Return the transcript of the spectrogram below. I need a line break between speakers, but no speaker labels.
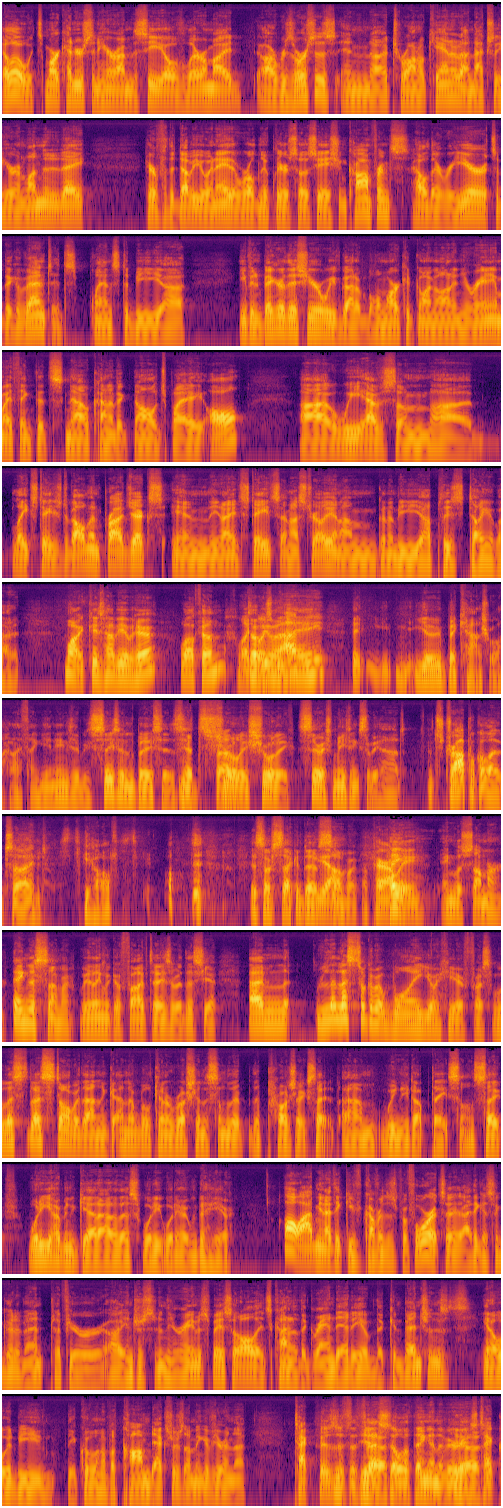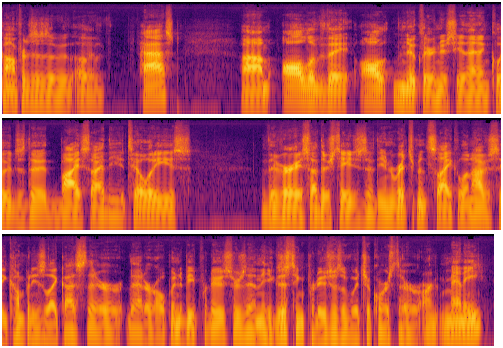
Hello, it's Marc Henderson here. I'm the CEO of Laramide uh, Resources in uh, Toronto, Canada. I'm actually here in London today, here for the WNA, the World Nuclear Association Conference, held every year. It's a big event. It plans to be uh, even bigger this year. We've got a bull market going on in uranium, I think, that's now kind of acknowledged by all. Uh, we have some uh, late stage development projects in the United States and Australia, and I'm going to be uh, pleased to tell you about it.
Marc, good to have you over here. Welcome.
Likewise, Matt.
You're a bit casual, I think. You need to be seated in bases. It's surely, surely serious meetings to be had.
It's tropical outside.
Yeah. it's our second day of
Yeah,
summer.
apparently
Hey,
English summer.
English summer. We think we've got five days of it this year. Um, let's talk about why you're here first of all. Let's let's start with that, and, and then we'll kind of rush into some of the, the projects that um, we need updates on. So, what are you hoping to get out of this? What are you, what are you hoping to hear?
Oh, I mean, I think you've covered this before. It's a, I think it's a good event if you're uh, interested in the uranium space at all. It's kind of the granddaddy of the conventions. You know, it would be the equivalent of a Comdex or something if you're in the tech business. If
Yeah.
that's still a thing in the various
Yeah.
tech conferences of, of past. Um, all of the all nuclear industry that includes the buy side, the utilities, the various other stages of the enrichment cycle, and obviously companies like us that are that are hoping to be producers, and the existing producers, of which, of course, there aren't many,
